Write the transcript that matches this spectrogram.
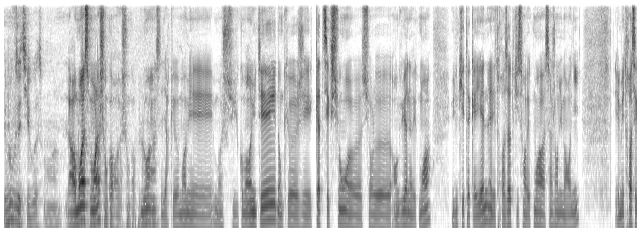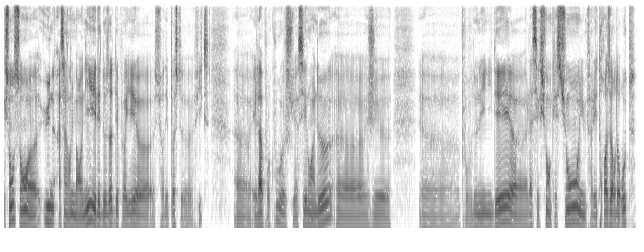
et vous, vous étiez où à ce moment-là? Alors moi, à ce moment-là, je suis encore, je suis encore plus loin. Hein. C'est-à-dire que moi, mes, moi, je suis commandant unité, donc euh, j'ai quatre sections euh, sur le, en Guyane avec moi, une qui est à Cayenne, et les trois autres qui sont avec moi à Saint-Jean-du-Maroni. Et mes trois sections sont une à Saint-Jean-du-Maroni et les deux autres déployées sur des postes fixes. et là, pour le coup, je suis assez loin d'eux. pour vous donner une idée, la section en question, il me fallait trois heures de route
